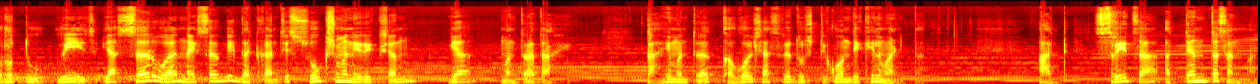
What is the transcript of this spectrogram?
ऋतू वीज या सर्व नैसर्गिक घटकांचे सूक्ष्म निरीक्षण या मंत्रात आहे. काही मंत्र खगोलशास्त्रीय दृष्टिकोन देखील मांडतात. आठ. स्त्रीचा अत्यंत सन्मान.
